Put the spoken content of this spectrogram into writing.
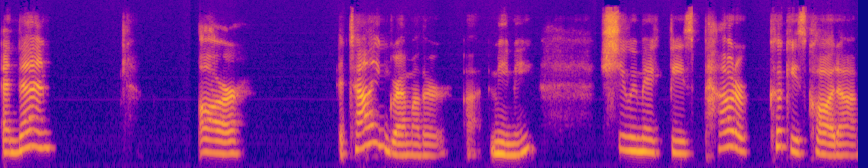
And then our Italian grandmother, uh, Mimi, she would make these powder cookies called uh,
